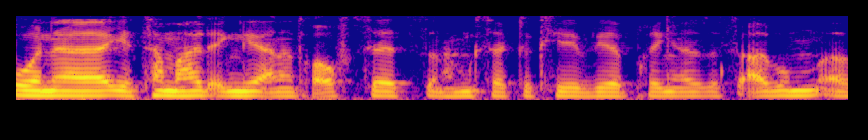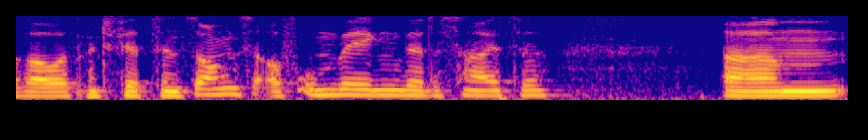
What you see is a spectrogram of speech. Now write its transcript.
und äh, jetzt haben wir halt irgendwie einer draufgesetzt und haben gesagt, okay, wir bringen das Album äh, raus mit 14 Songs, auf Umwegen wird das heiße. Ähm,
